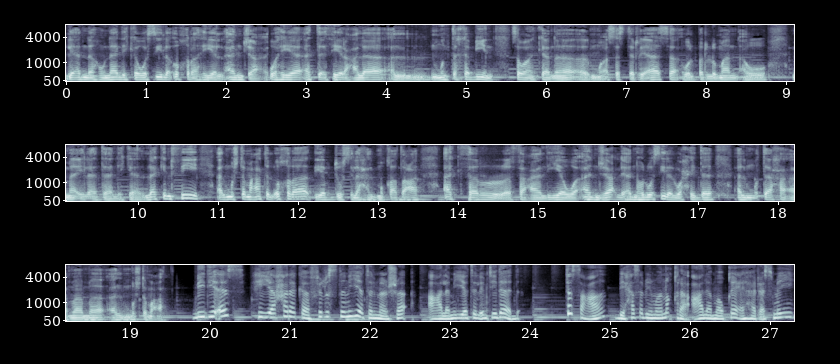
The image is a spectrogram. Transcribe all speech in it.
لأن هنالك وسيلة أخرى هي الأنجع وهي التأثير على المنتخبين سواء كان مؤسسة الرئاسة أو البرلمان أو ما إلى ذلك. لكن في المجتمعات الأخرى يبدو سلاح المقاطعة أكثر فعالية وأنجع لأنه الوسيلة الوحيدة المتاحة أمام المجتمعات. بي دي إس هي حركة فلسطينية المنشأ عالمية الامتداد. تسعى بحسب ما نقرأ على موقعها الرسمي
